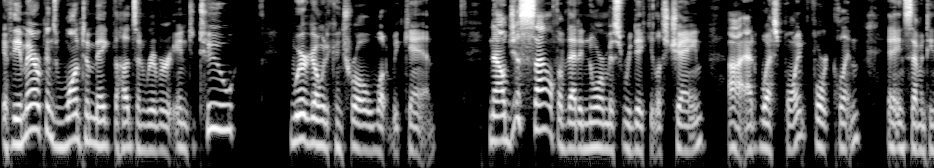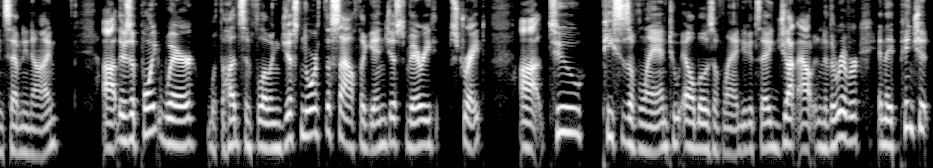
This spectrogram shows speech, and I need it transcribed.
if the Americans want to make the Hudson River into two, we're going to control what we can. Now, just south of that enormous, ridiculous chain uh, at West Point, Fort Clinton, in 1779, uh, there's a point where, with the Hudson flowing just north to south again, just very straight, uh, two pieces of land, two elbows of land, you could say, jut out into the river, and they pinch it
